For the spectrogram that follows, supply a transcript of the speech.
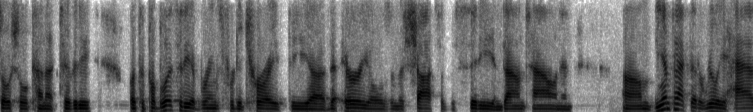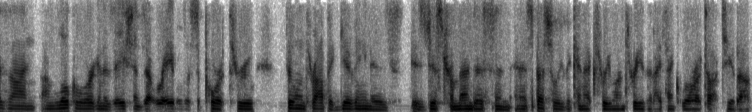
social connectivity but the publicity it brings for Detroit, the uh, the aerials and the shots of the city and downtown, and um, the impact that it really has on on local organizations that we're able to support through philanthropic giving is is just tremendous, and, and especially the Connect 313 that I think Laura talked to you about.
